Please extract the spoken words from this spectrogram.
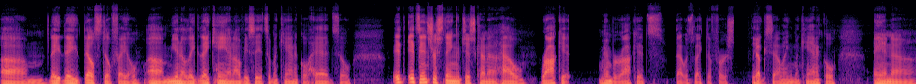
Um, they, they, they'll still fail. Um, you know, they, they can, obviously it's a mechanical head. So, it, it's interesting just kind of how rocket remember rockets that was like the first big Yep. selling mechanical and uh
